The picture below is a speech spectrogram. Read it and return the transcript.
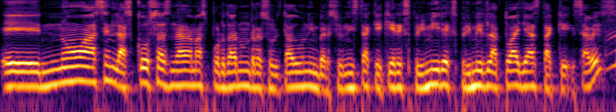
eh, no hacen las cosas nada más por dar un resultado a un inversionista que quiere exprimir, exprimir la toalla hasta que, ¿sabes?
